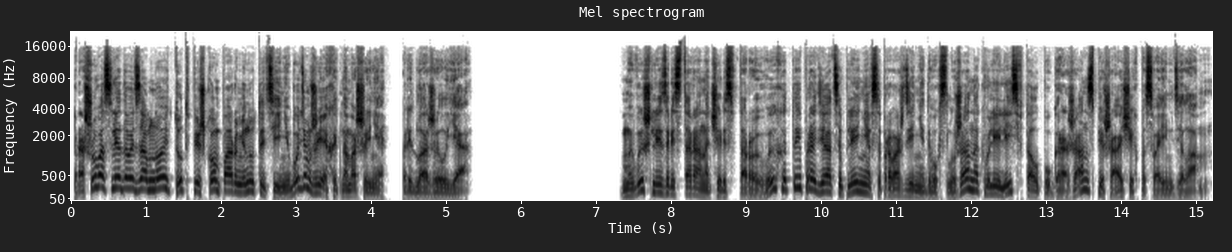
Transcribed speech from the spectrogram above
Прошу вас следовать за мной. Тут пешком пару минут идти. Не будем же ехать на машине?» – предложил я. Мы вышли из ресторана через второй выход и, пройдя оцепление в сопровождении двух служанок, влились в толпу горожан, спешащих по своим делам.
